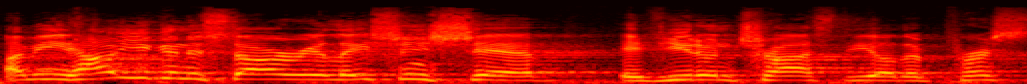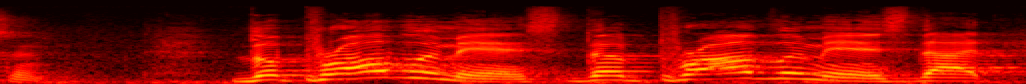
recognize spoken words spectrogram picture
I mean, how are you going to start a relationship if you don't trust the other person? The problem is, the problem is that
